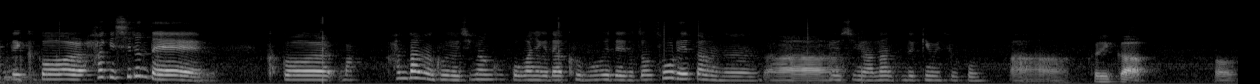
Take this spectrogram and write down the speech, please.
근데 그걸 하기 싫은데 그걸 막 한다면 그거 열심히 한 거고 만약에 내가 그 부분에 대해서 좀 소홀히 했다면은 아, 열심히 안 한 느낌이 들고. 아, 그러니까, 어,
